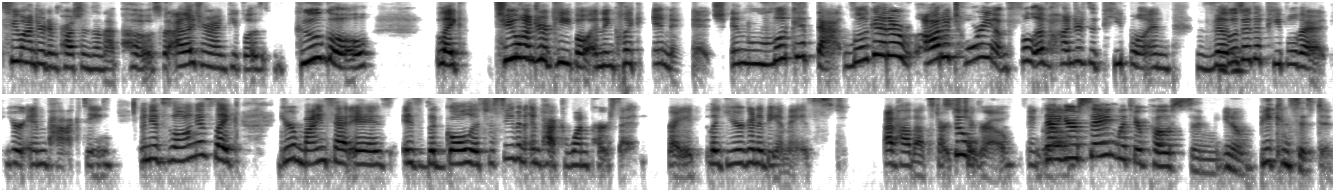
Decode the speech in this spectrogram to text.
200 impressions on that post, but I like to remind people is Google like 200 people and then click image and look at that look at an auditorium full of hundreds of people and those mm-hmm. are the people that you're impacting and as long as like your mindset is is the goal is just even impact one person right like you're going to be amazed at how that starts so, to grow and grow now you're saying with your posts and you know be consistent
